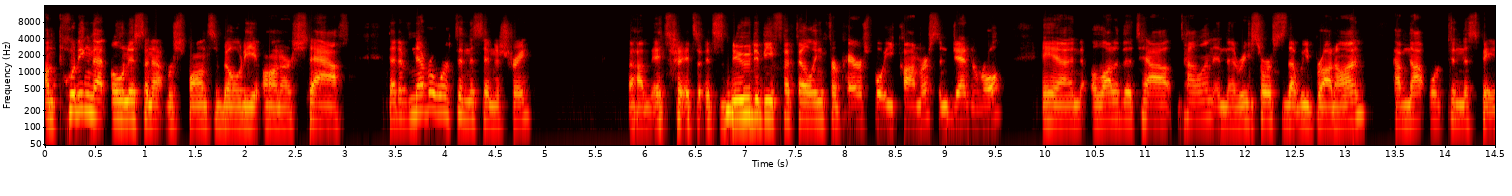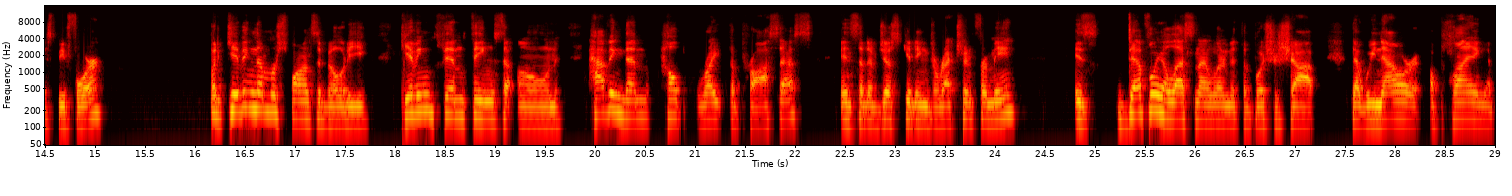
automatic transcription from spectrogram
I'm putting that onus and that responsibility on our staff that have never worked in this industry. Um, it's, it's, it's new to be fulfilling for perishable e-commerce in general. And a lot of the ta- talent and the resources that we brought on have not worked in this space before. But giving them responsibility, giving them things to own, having them help write the process instead of just getting direction from me is definitely a lesson I learned at the butcher shop that we now are applying at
